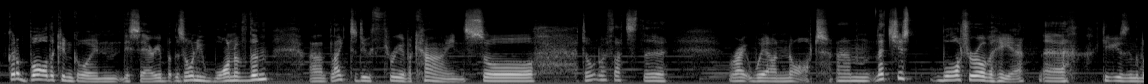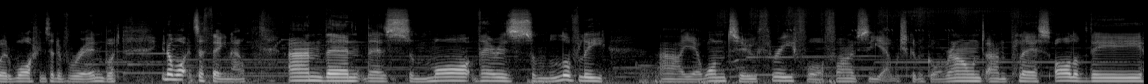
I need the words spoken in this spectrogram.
I've got a ball that can go in this area, but there's only one of them. And I'd like to do three of a kind, so I don't know if that's the right way or not. Um, let's just water over here. Uh, I keep using the word water instead of rain, but you know what? It's a thing now. And then there's some more. There is some lovely uh, yeah, one, two, three, four, five. So yeah, we're just going to go around and place all of the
